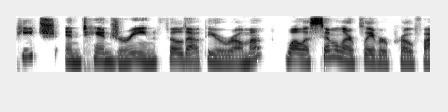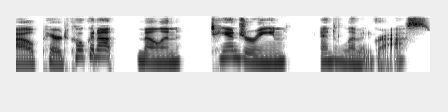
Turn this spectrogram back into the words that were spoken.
peach and tangerine filled out the aroma while a similar flavor profile paired coconut melon tangerine and lemongrass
